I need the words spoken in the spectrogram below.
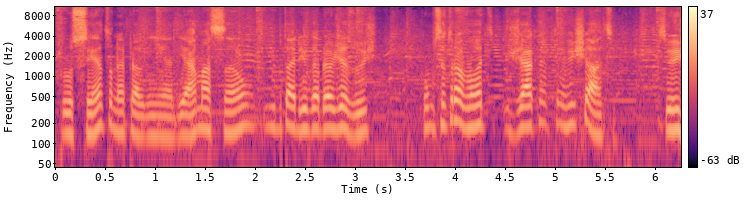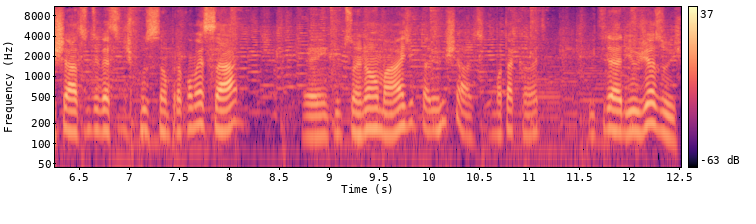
para o centro, né, para a linha de armação e botaria o Gabriel Jesus como centroavante, já que tem o Richardson. Se o Richardson tivesse disposição para começar, é, em condições normais, botaria o Richardson como atacante e tiraria o Jesus.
